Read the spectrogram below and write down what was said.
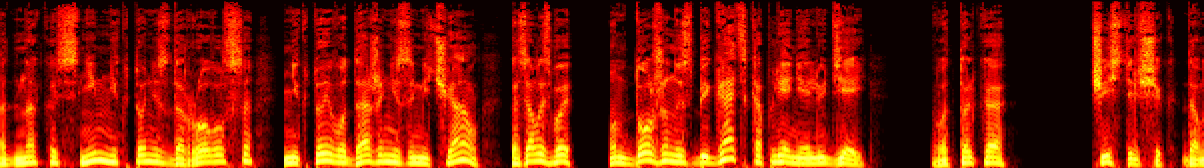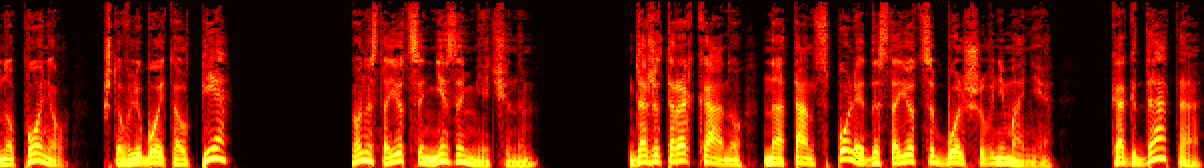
Однако с ним никто не здоровался, никто его даже не замечал. Казалось бы, он должен избегать скопления людей. Вот только чистильщик давно понял, что в любой толпе он остается незамеченным. Даже таракану на танцполе достается больше внимания. Когда-то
